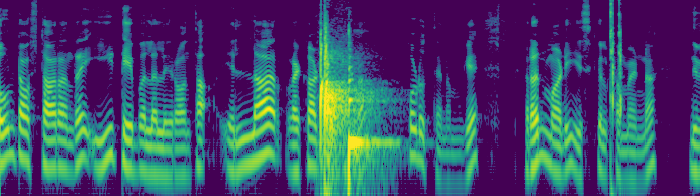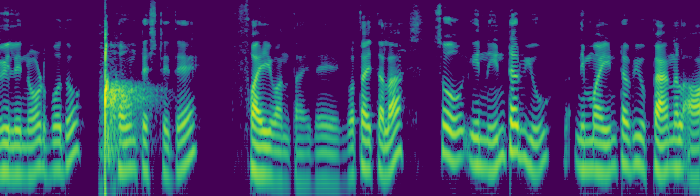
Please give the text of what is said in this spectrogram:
count of star ಅಂದರೆ ಈ ಟೇಬಲಲ್ಲಿರುವಂಥ ಎಲ್ಲ ರೆಕಾರ್ಡ್ ಕೊಡುತ್ತೆ ನಮಗೆ. ರನ್ ಮಾಡಿ ಇಸ್ಕೆಲ್ ಕಮ್ಯಾಂಡ್ನ ನೀವು ಇಲ್ಲಿ ನೋಡ್ಬೋದು ಕೌಂಟ್ ಎಷ್ಟಿದೆ? ಫೈವ್ ಅಂತ ಇದೆ. ಗೊತ್ತಾಯ್ತಲ್ಲ? ಸೊ ಇನ್ ಇಂಟರ್ವ್ಯೂ ನಿಮ್ಮ ಇಂಟರ್ವ್ಯೂ ಪ್ಯಾನಲ್ ಆ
